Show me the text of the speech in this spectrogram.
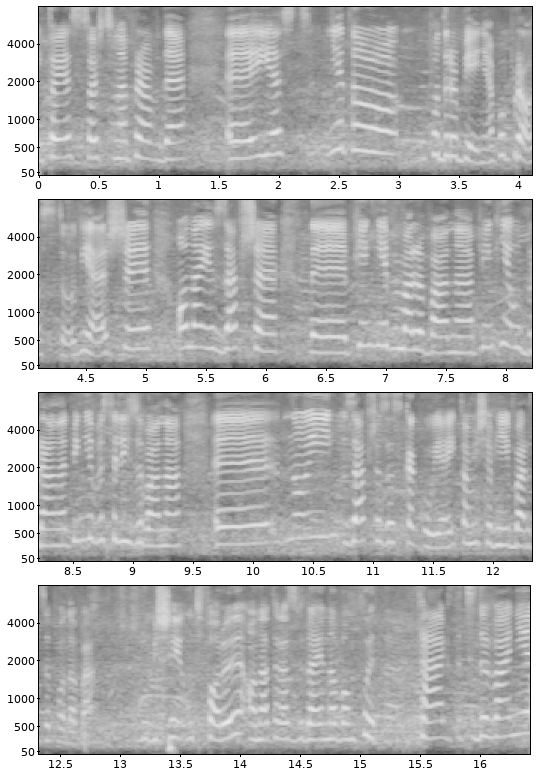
I to jest coś, co naprawdę jest nie do podrobienia, po prostu, wiesz. e, Ona jest zawsze e, pięknie wymalowana, pięknie ubrana, pięknie wystylizowana, e, no i zawsze zaskakuje i to mi się w niej bardzo podoba. Lubisz jej utwory? Ona teraz wydaje nową płytę. Tak, zdecydowanie.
